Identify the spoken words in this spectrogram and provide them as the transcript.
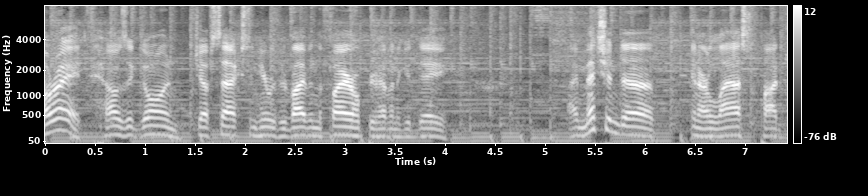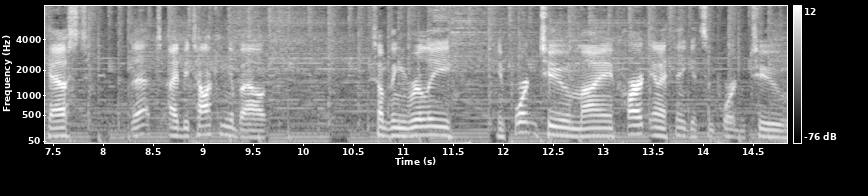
All right, how's it going? Jeff Saxton here with Reviving the Fire. Hope you're having a good day. I mentioned uh, in our last podcast that I'd be talking about something really important to my heart, and I think it's important to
